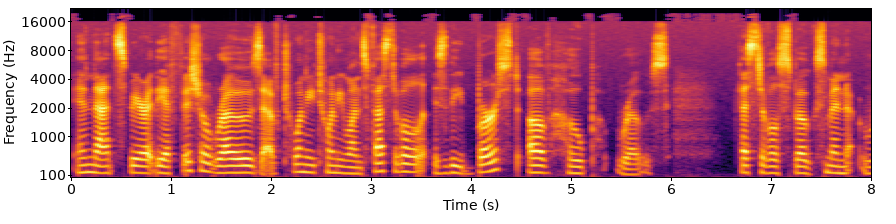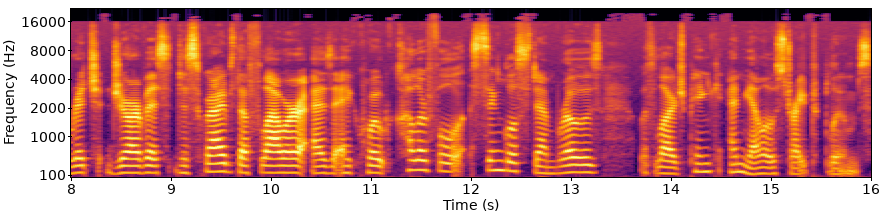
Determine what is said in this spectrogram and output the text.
In that spirit, the official rose of 2021's festival is the Burst of Hope Rose. Festival spokesman Rich Jarvis describes the flower as a quote, colorful single stem rose with large pink and yellow striped blooms.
